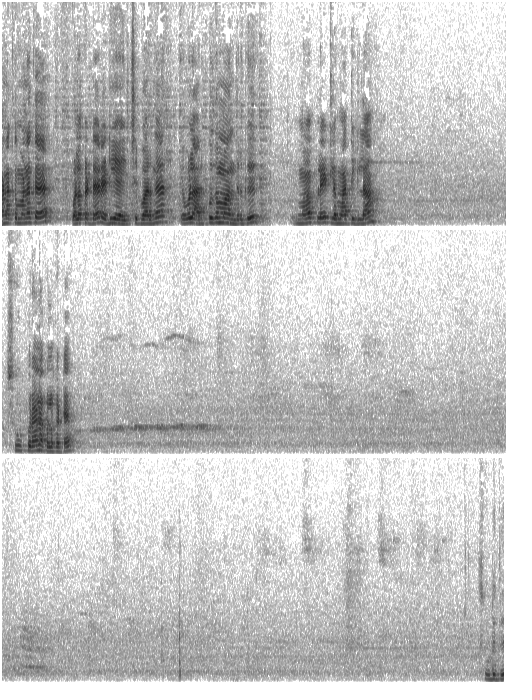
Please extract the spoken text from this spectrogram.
மணக்க மணக்க கொலக்கட்டை ரெடி ஆயிடுச்சு பாருங்கள் எவ்வளோ அற்புதமாக வந்திருக்கு. நம்ம பிளேட்டில் மாற்றிக்கலாம் சூப்பரான கொலக்கட்டை சுடுது.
